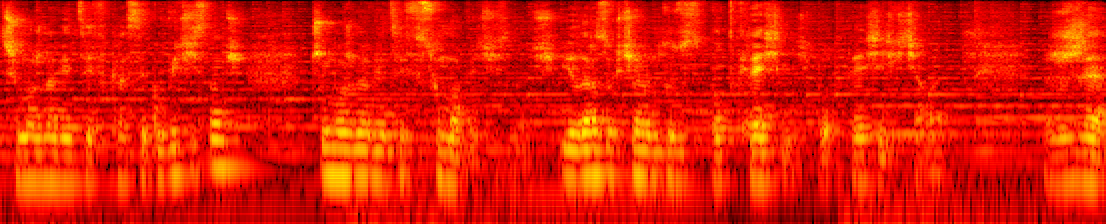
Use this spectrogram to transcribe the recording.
czy można więcej w klasyku wycisnąć, czy można więcej w sumo wycisnąć. I od razu chciałem tu podkreślić, podkreślić chciałem, że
